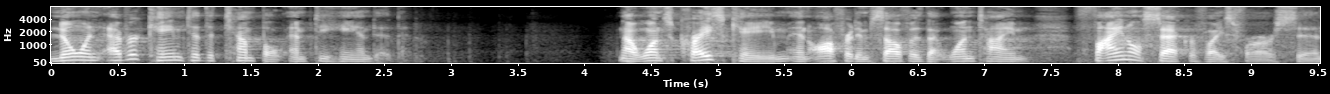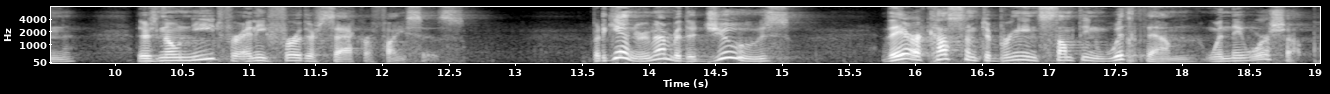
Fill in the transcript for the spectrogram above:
No one ever came to the temple empty handed. Now, once Christ came and offered himself as that one time final sacrifice for our sin, there's no need for any further sacrifices. But again, remember, the Jews, they are accustomed to bringing something with them when they worship.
